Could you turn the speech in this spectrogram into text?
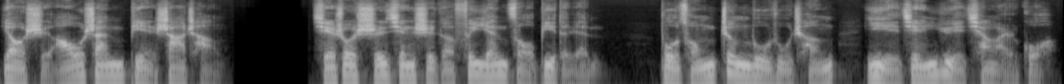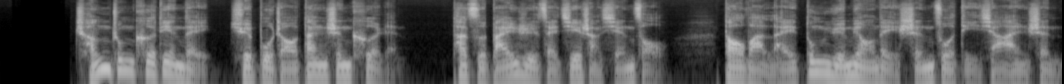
要使鳌山变沙场。”且说石谦是个飞檐走壁的人，不从正路入城，夜间越墙而过。城中客店内却不着单身客人，他自白日在街上闲走，到晚来东岳庙内神座底下安身。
